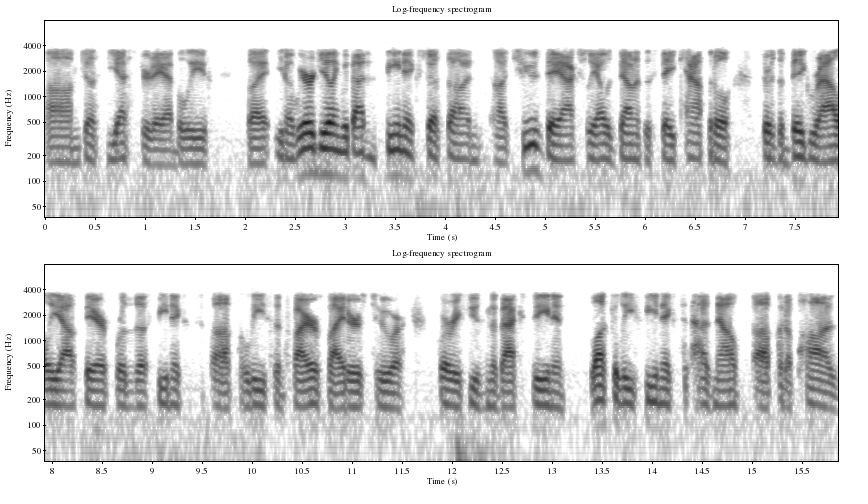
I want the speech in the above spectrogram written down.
um, just yesterday, I believe. But you know, we were dealing with that in Phoenix just on uh, Tuesday. Actually, I was down at the state capitol. There's a big rally out there for the Phoenix uh, police and firefighters who are who are refusing the vaccine, and luckily, Phoenix has now uh, put a pause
